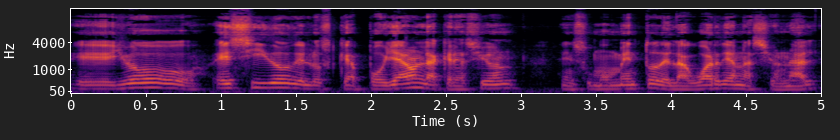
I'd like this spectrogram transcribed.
Eh, yo he sido de los que apoyaron la creación en su momento de la Guardia Nacional.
